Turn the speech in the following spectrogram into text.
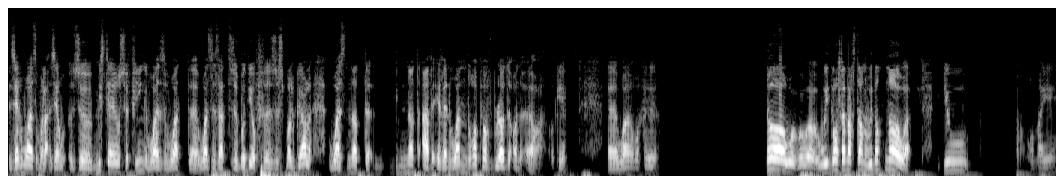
there was voilà, there, the mysterious thing was what uh, was that the body of uh, the small girl was not uh, did not have even one drop of blood on her. Okay, uh, what, what can you? No, we, we don't understand. We don't know. You, oh my.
